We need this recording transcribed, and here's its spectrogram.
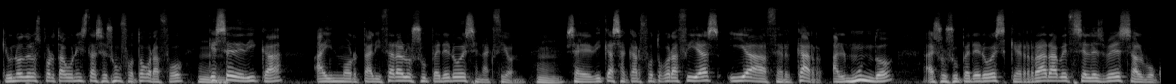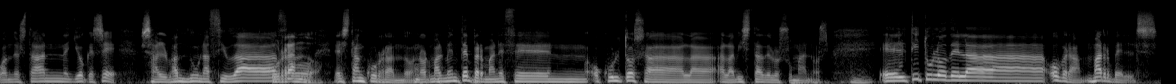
que uno de los protagonistas es un fotógrafo que mm. se dedica a inmortalizar a los superhéroes en acción. Mm. Se dedica a sacar fotografías y a acercar al mundo a esos superhéroes que rara vez se les ve, salvo cuando están, yo qué sé, salvando una ciudad. Currando. están currando. Normalmente permanecen ocultos a la, vista de los humanos. Mm. El título de la obra, Marvels.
